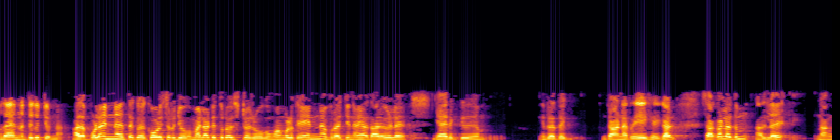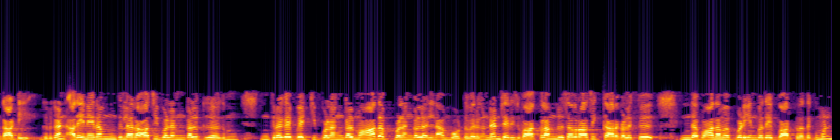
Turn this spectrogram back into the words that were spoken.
உதாரணத்துக்கு சொன்னேன் அதை போல் என்னத்துக்கு கோடீஸ்வர ஜோகம் இல்லாட்டி துரதிஷ்ட ஜோகமாக உங்களுக்கு என்ன பிரச்சனை அதாவது யாருக்கு ரேகைகள் சகலதும் அதில் நான் காட்டியிருக்கேன் அதே நேரம் இதில் ராசி பலன்கள் கிரக பேச்சு பலன்கள் மாத பலன்கள் எல்லாம் போட்டு வருகின்றேன். சரி பார்க்கலாம். ரிசவராசிக்காரர்களுக்கு இந்த மாதம் எப்படி என்பதை பார்க்கிறதுக்கு முன்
